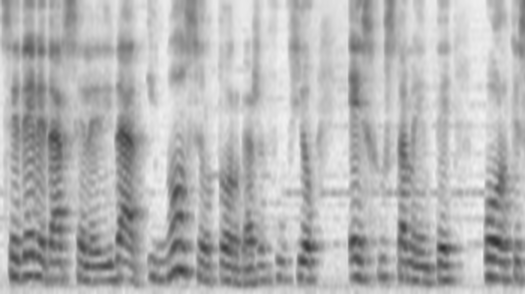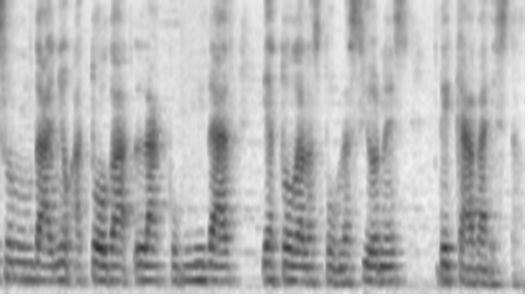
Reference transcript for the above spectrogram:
se debe dar celeridad y no se otorga refugio es justamente porque son un daño a toda la comunidad y a todas las poblaciones de cada estado.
